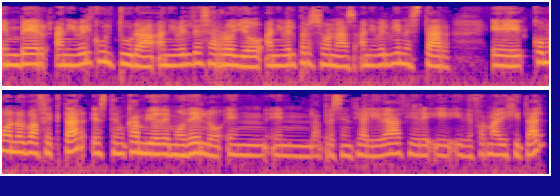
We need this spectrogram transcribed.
en ver a nivel cultura, a nivel desarrollo, a nivel personas, a nivel bienestar, eh, cómo nos va a afectar este cambio de modelo en, la presencialidad y, de forma digital.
